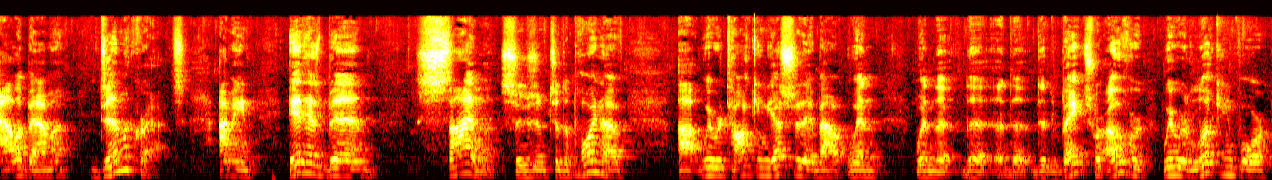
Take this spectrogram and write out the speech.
Alabama Democrats. I mean, it has been silent, Susan, to the point of uh, we were talking yesterday about when when the, the, the, the debates were over, we were looking for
